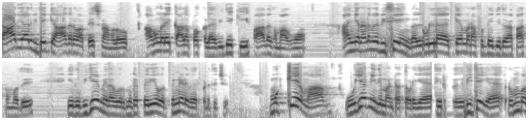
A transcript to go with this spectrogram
யார் யார் விஜய்க்கு ஆதரவாக பேசுகிறாங்களோ அவங்களே காலப்போக்கில் விஜய்க்கு பாதகமாகவும் அங்கே நடந்த விஷயங்கள் உள்ள கேமரா ஃபுட்டேஜ் இதெல்லாம் பார்க்கும்போது இது விஜய் மேலே ஒரு மிகப்பெரிய ஒரு பின்னடைவு ஏற்படுத்துச்சு. முக்கியமாக உயர் நீதிமன்றத்துடைய தீர்ப்பு விஜயை ரொம்ப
